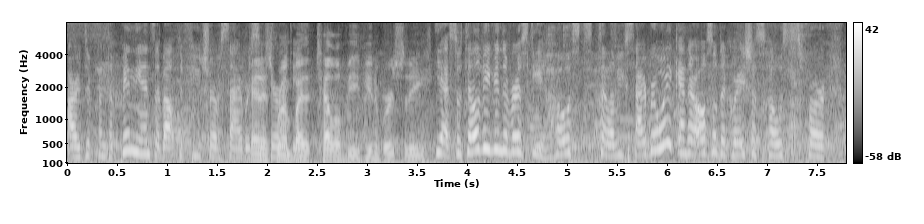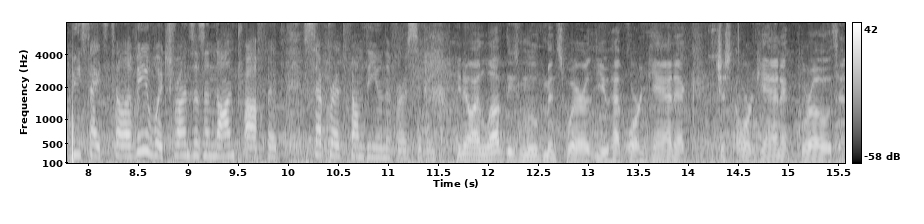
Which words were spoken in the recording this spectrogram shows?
our different opinions about the future of cybersecurity. And it's run by the Tel Aviv University? Yeah, so Tel Aviv University hosts Tel Aviv Cyber Week, and they're also the gracious hosts for B-Sides Tel Aviv, which runs as a non-profit, separate from the university. You know, I love these movements where you have organic, just organic growth, and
